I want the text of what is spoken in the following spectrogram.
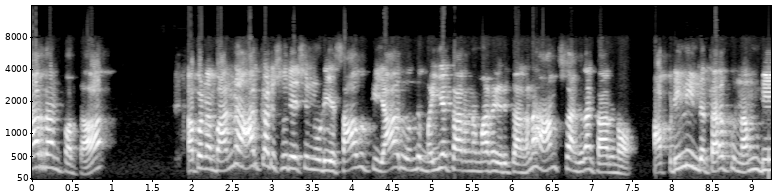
யாருறான்னு பார்த்தா அப்ப நம்ம அண்ணன் ஆற்காடு சுரேஷனுடைய சாவுக்கு யார் வந்து மைய காரணமாக இருக்காங்கன்னா ஆம்ஸ்டாங்கு தான் காரணம். அப்படின்னு இந்த தரப்பு நம்பி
